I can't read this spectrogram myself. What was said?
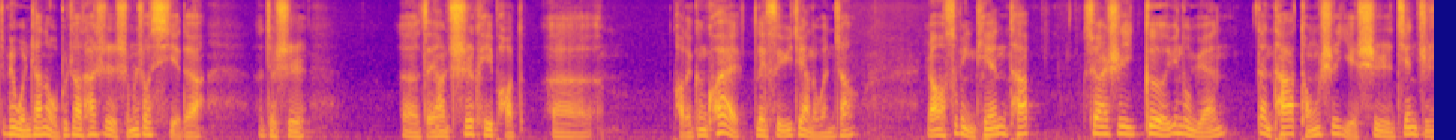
这篇文章呢，我不知道他是什么时候写的，就是，呃，怎样吃可以跑的，呃，跑得更快，类似于这样的文章，然后苏炳添他。虽然是一个运动员，但他同时也是兼职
